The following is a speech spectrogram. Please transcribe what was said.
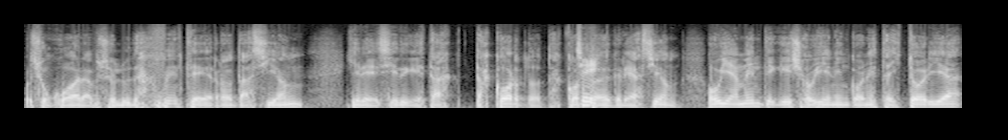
es un jugador absolutamente de rotación, quiere decir que estás, estás corto, estás corto Sí. de creación. Obviamente que ellos vienen con esta historia,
